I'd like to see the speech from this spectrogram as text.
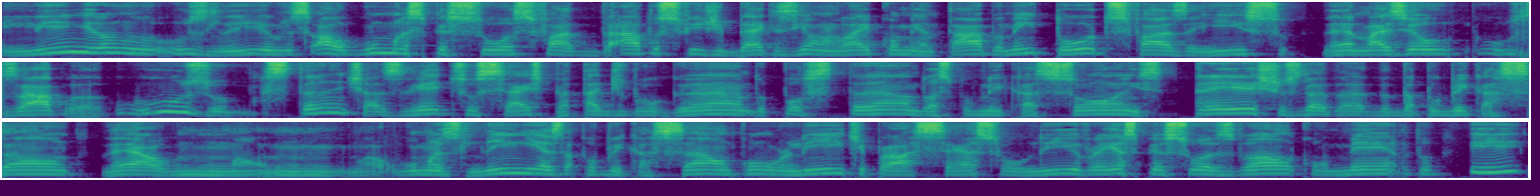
liam os livros, algumas pessoas davam os feedbacks, iam lá e comentavam, nem todos fazem isso, né? mas eu usava, uso bastante as redes sociais para estar tá divulgando, postando as publicações, trechos da, da, da publicação, né? Alguma, um, algumas linhas da publicação com o link para acesso ao livro, aí as pessoas vão, comentam, e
